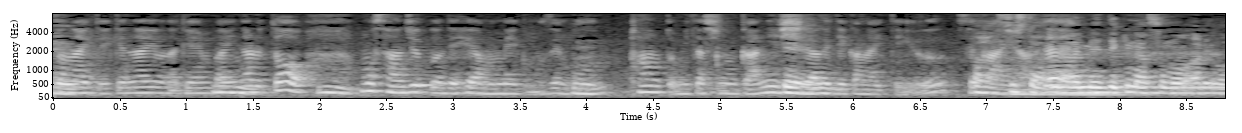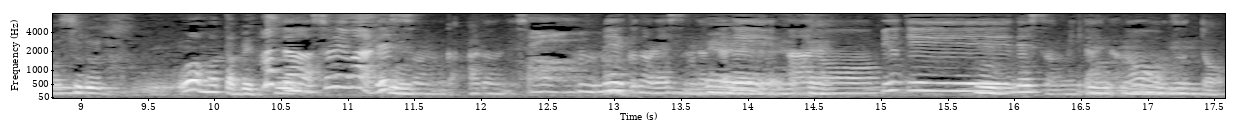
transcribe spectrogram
さないといけないような現場になると、もう30分でヘアもメイクも全部うんパンと見た瞬間に仕上げていかないっていう世界あそしたなんで、ら内面的なそのあれをするはまた別。またそれはレッスンがあるんですよ、うんメイクのレッスンだったり、ええあのビューティーレッスンみたいなのをずっと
